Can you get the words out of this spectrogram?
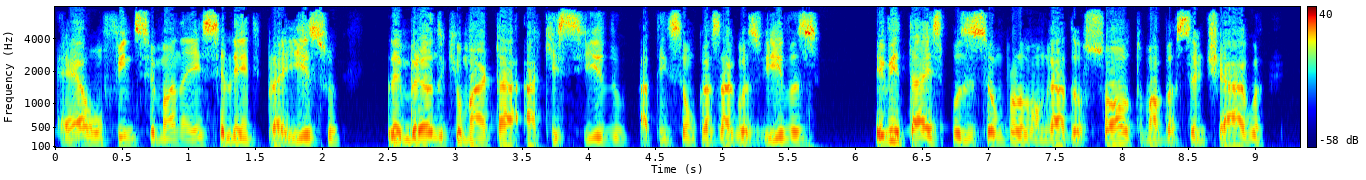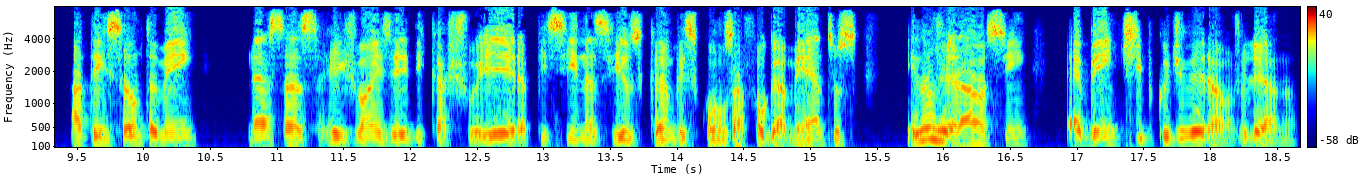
É um fim de semana excelente para isso. Lembrando que o mar está aquecido, atenção com as águas vivas. Evitar a exposição prolongada ao sol, tomar bastante água. Atenção também nessas regiões aí de cachoeira, piscinas, rios, campos com os afogamentos. E no geral, assim, é bem típico de verão. Juliano.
